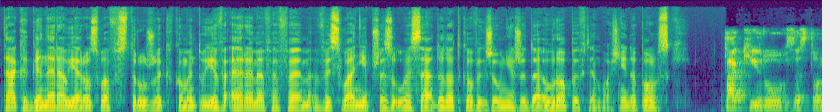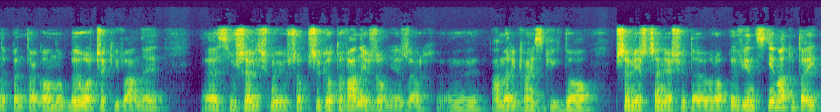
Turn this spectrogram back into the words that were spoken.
Tak generał Jarosław Strużyk komentuje w RMFFM wysłanie przez USA dodatkowych żołnierzy do Europy, w tym właśnie do Polski. Taki ruch ze strony Pentagonu był oczekiwany. E, Słyszeliśmy już o przygotowanych żołnierzach e, amerykańskich do przemieszczenia się do Europy, więc nie ma tutaj,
